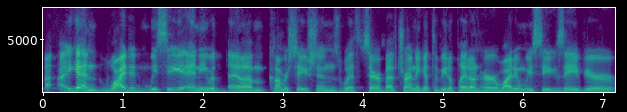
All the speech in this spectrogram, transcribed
Um, again, why didn't we see any um, conversations with Sarah Beth trying to get the veto played on her? Why didn't we see Xavier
